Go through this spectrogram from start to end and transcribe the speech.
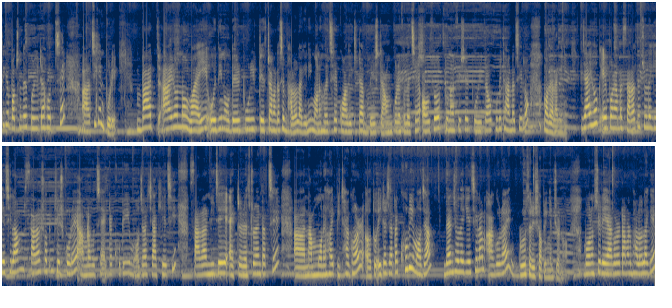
থেকে পছন্দের পুরিটা হচ্ছে chicken puri. But I don't know why ওই দিন ওদের পুরির টেস্ট আমার কাছে ভালো লাগেনি, মনে হয়েছে কোয়ালিটিটা বেশ ডাউন করে ফেলেছে। অলসো টুনা ফিশের পুরিটাও খুবই ঠান্ডা ছিল, মজা লাগেনি। যাই হোক, এরপর আমরা সারাতে চলে গিয়েছিলাম। সারার শপিং শেষ করে আমরা হচ্ছে একটা খুবই মজার চা খেয়েছি। সারার নিচে একটা রেস্টুরেন্ট আছে নাম মনে হয় পিঠাঘর। তো এটার চাটা খুবই মজা। দেন চলে গিয়েছিলাম আগোড়ায় গ্রোসারি শপিংয়ের জন্য। বনশ্রীর এই আগোড়াটা আমার ভালো লাগে।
